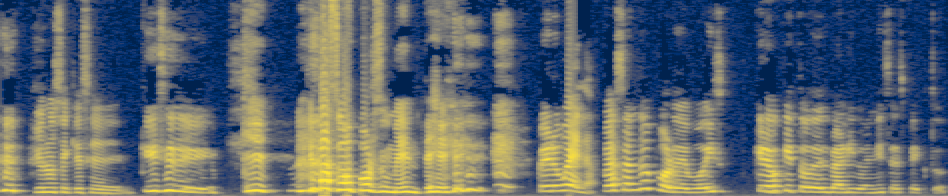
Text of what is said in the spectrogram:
Yo no sé qué se... ¿Qué ese? ¿Qué, qué pasó por su mente? Pero bueno, pasando por The Voice, creo que todo es válido en ese aspecto.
